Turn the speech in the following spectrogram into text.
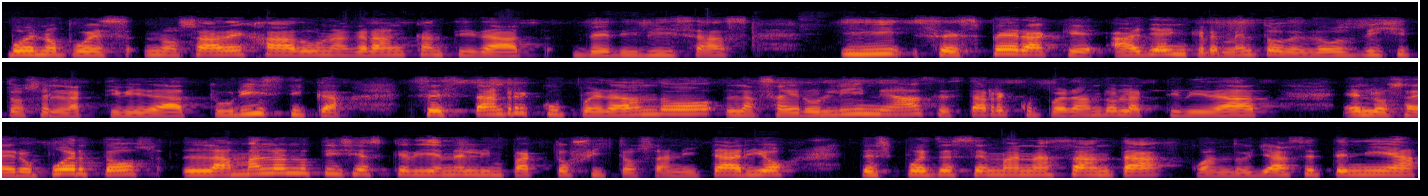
bueno, pues nos ha dejado una gran cantidad de divisas y se espera que haya incremento de dos dígitos en la actividad turística. Se están recuperando las aerolíneas, se está recuperando la actividad en los aeropuertos. La mala noticia es que viene el impacto fitosanitario después de Semana Santa, cuando ya se tenía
